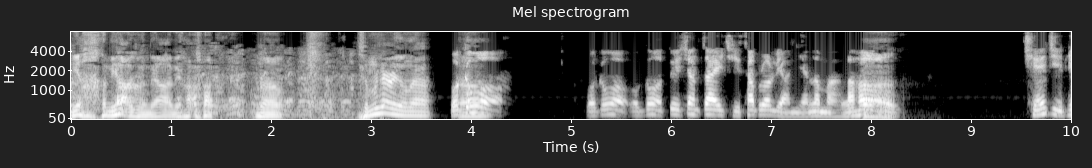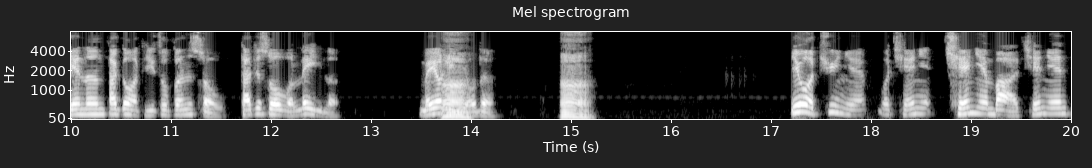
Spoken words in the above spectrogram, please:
你好，你好，兄弟啊，你好，嗯，什么事儿，兄弟？我跟我，我跟我，我跟我对象在一起差不多两年了嘛，然后前几天呢，他跟我提出分手，他就说我累了，没有理由的。嗯，因为我去年，我前年前年吧，前年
